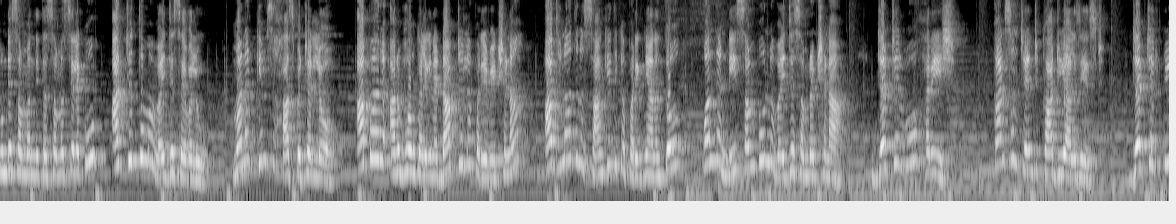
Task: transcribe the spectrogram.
గుండె సంబంధిత సమస్యలకు అత్యుత్తమ వైద్య సేవలు. మన కిమ్స్ హాస్పిటల్లో అపార అనుభవం కలిగిన డాక్టర్ల పర్యవేక్షణ అధునాతన సాంకేతిక పరిజ్ఞానంతో పొందండి సంపూర్ణ వైద్య సంరక్షణ. Doctor O Harish consultant cardiologist doctor P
